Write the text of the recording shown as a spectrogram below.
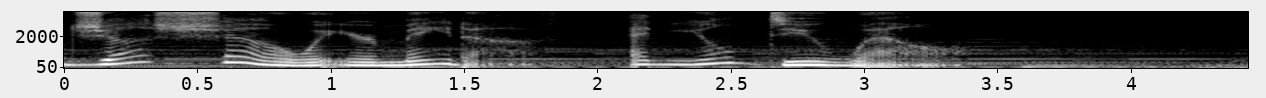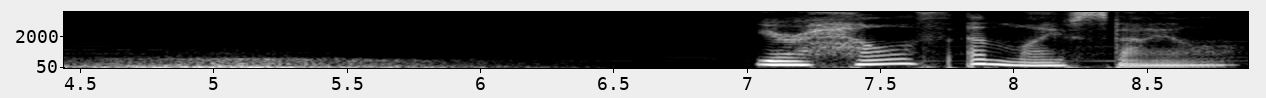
Just show what you're made of, and you'll do well. Your health and lifestyle.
